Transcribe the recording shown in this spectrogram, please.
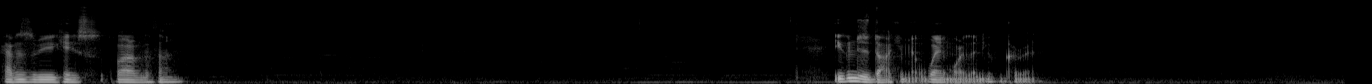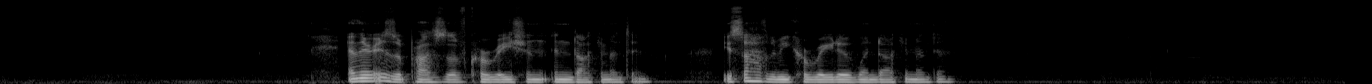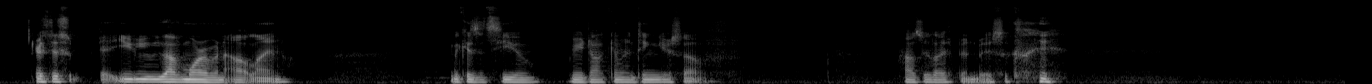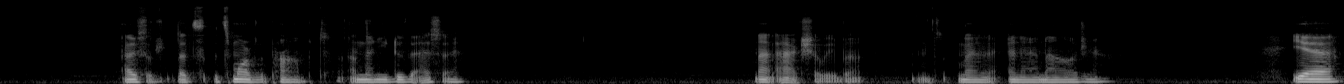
happens to be the case a lot of the time. You can just document way more than you can create. And there is a process of creation in documenting. You still have to be creative when documenting. It's just you you have more of an outline because it's you. You're documenting yourself. How's your life been basically? I that's it's more of the prompt, and then you do the essay. Not actually, but it's an analogy. Yeah,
